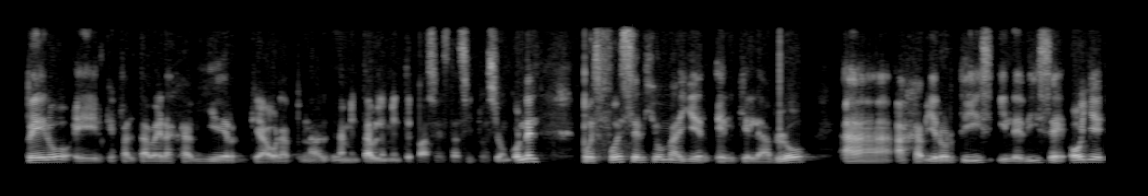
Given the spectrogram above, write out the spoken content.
Pero el que faltaba era Javier, que ahora pues, lamentablemente pasa esta situación con él. Pues fue Sergio Mayer el que le habló a, Javier Ortiz y le dice, oye,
